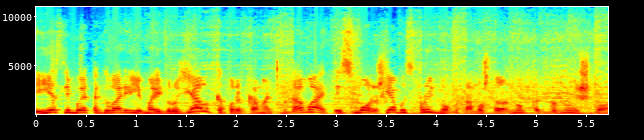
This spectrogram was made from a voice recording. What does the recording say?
И если бы это говорили мои друзья, вот, которые в команде, типа, давай, ты сможешь, я бы спрыгнул, потому что, ну, как бы, ну и что?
